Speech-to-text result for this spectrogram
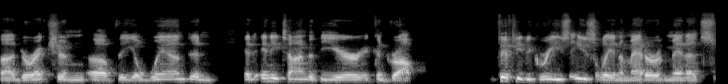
uh, direction of the wind, and at any time of the year, it can drop 50 degrees easily in a matter of minutes.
